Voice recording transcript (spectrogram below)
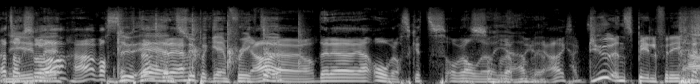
Ja, deg! takk skal du ha. Ja, Du er en en supergame-freak, ja, du. ja, ja. Dere jeg er overrasket over alle forventningene forventninger. Jævlig. Ja, er? Du en spillfrik! Ja,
